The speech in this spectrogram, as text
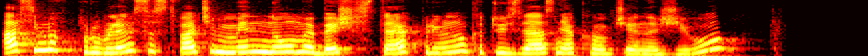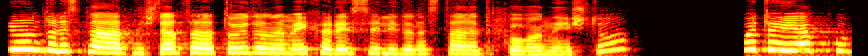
аз имах проблем с това, че мен много ме беше страх, примерно като изляза някой момче на живо, примерно да не станат нещата, той да не ме хареса или да не стане такова нещо, което е яко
